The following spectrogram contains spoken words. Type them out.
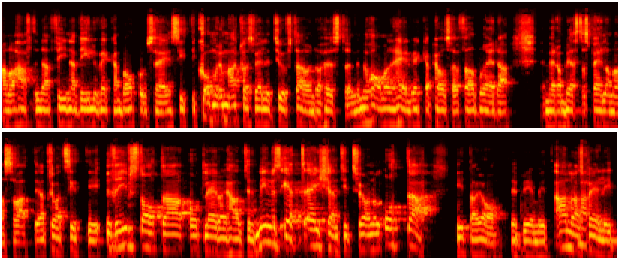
Man har haft den där fina viloveckan bakom sig. City kommer att matchas väldigt tufft här under hösten men nu har man en hel vecka på sig att förbereda med de bästa spelarna. Så att jag tror att City rivstartar och leder i halvtid. Minus ett Asian till 2,08 hittar jag. Det blir mitt andra man, spel i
